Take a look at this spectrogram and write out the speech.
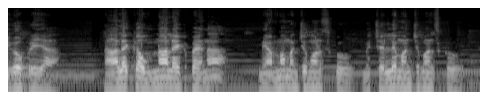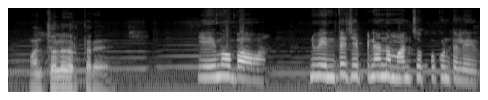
ఇగో ప్రియా నా లెక్క ఉన్నా లేకపోయినా మీ అమ్మ మంచి మనసుకు మీ చెల్లె మంచి మనసుకు మంచోళ్ళే దొరుకుతారే. ఏమో బావా. నువ్వు ఎంత చెప్పినా నా మనసు ఒప్పుకుంటలేదు.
